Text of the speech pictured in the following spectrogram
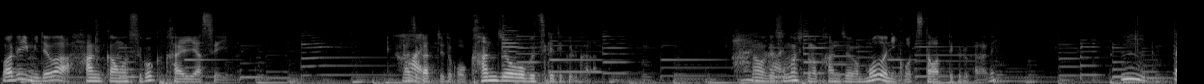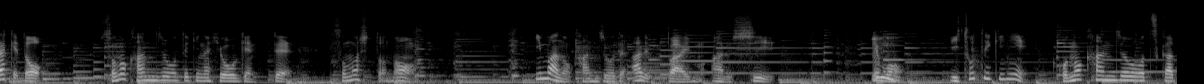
悪い意味では反感をすごく買いやすい。なぜかっていうとこう感情をぶつけてくるから、はい、なのでその人の感情がもろにこう伝わってくるからね、うん、だけどその感情的な表現ってその人の今の感情である場合もあるしでも、意図的にこの感情を使っ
